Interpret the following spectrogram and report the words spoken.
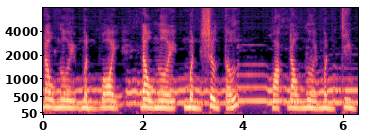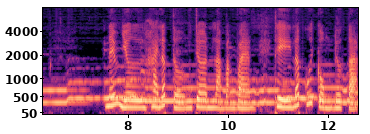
đầu người mình voi, đầu người mình sư tử, hoặc đầu người mình chim. Nếu như hai lớp tượng trên làm bằng vàng, thì lớp cuối cùng được tạc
